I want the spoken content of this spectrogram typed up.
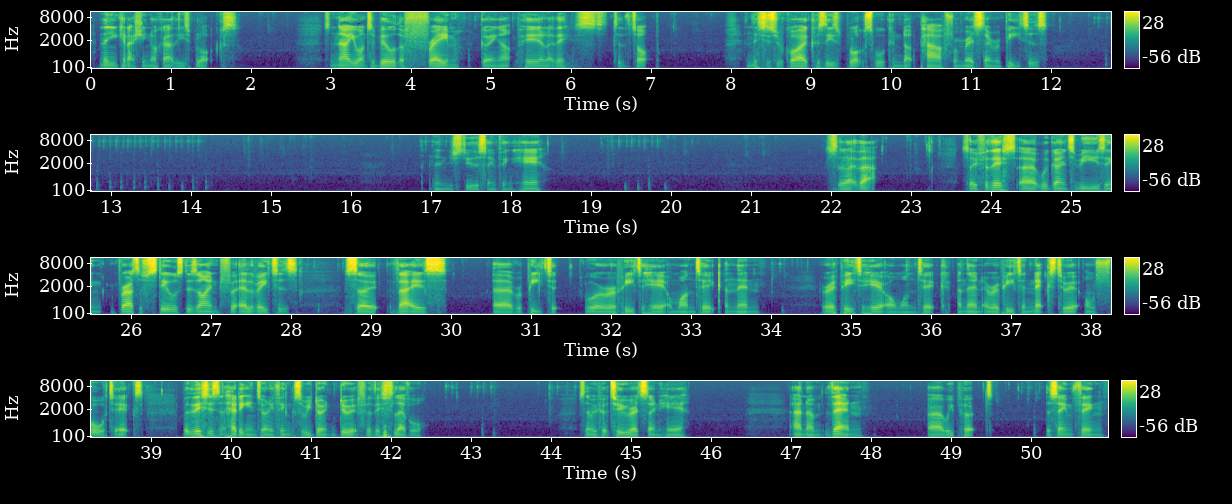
And then you can actually knock out these blocks. So now you want to build a frame going up here like this to the top. And this is required because these blocks will conduct power from redstone repeaters and just do the same thing here. So like that. So for this uh, we're going to be using Browse of Steel's design for elevators. So that is a repeater or a repeater here on one tick and then a repeater here on one tick and then a repeater next to it on four ticks. But this isn't heading into anything so we don't do it for this level. So then we put two redstone here and um, then uh, we put the same thing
